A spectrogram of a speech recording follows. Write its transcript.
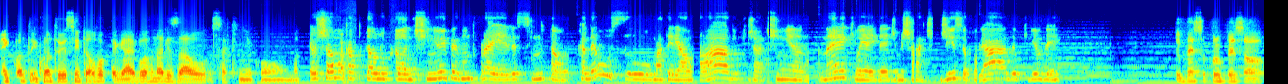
Enquanto, enquanto isso, então, eu vou pegar e vou analisar o saquinho com uma. Eu chamo o capitão no cantinho e pergunto pra ele assim, então, cadê o, o material falado que já tinha, né, que foi a ideia de me chamar disso, eu olhada, eu queria ver. Eu peço pro pessoal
